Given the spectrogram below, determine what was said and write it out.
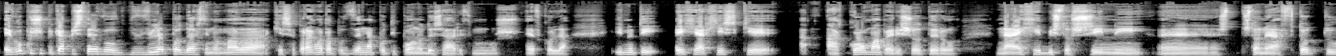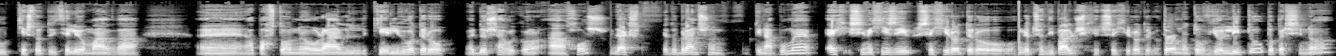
Εγώ προσωπικά πιστεύω, βλέποντας την ομάδα και σε πράγματα που δεν αποτυπώνονται σε αριθμούς εύκολα, είναι ότι έχει αρχίσει και ακόμα περισσότερο να έχει εμπιστοσύνη ε, στον εαυτό του και στο τι θέλει η ομάδα ε, από αυτόν ο Ράντλ και λιγότερο εντός εισαγωγικών άγχος. Εντάξει, για τον Μπράνσον τι να πούμε. Έχει, συνεχίζει σε χειρότερο, για τους αντιπάλους σε χειρότερο τόνο το βιολί του, το περσινό.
